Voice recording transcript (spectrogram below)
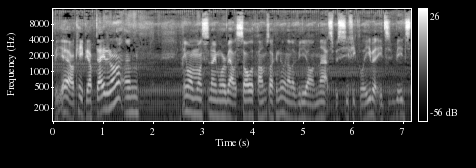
but yeah, I'll keep you updated on it. And if anyone wants to know more about the solar pumps, I can do another video on that specifically. But it's it's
